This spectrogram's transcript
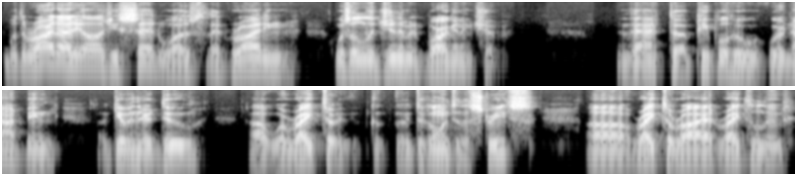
what the riot ideology said was that rioting was a legitimate bargaining chip. That uh, people who were not being given their due uh, were right to to go into the streets, uh, right to riot, right to loot,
